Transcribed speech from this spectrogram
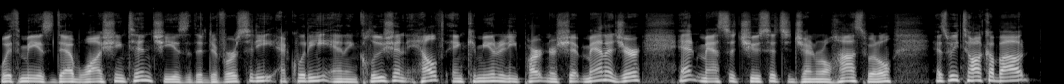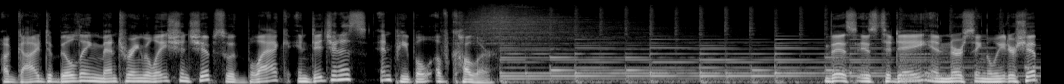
With me is Deb Washington. She is the Diversity, Equity, and Inclusion Health and Community Partnership Manager at Massachusetts General Hospital as we talk about a guide to building mentoring relationships with Black, Indigenous, and people of color. This is Today in Nursing Leadership,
